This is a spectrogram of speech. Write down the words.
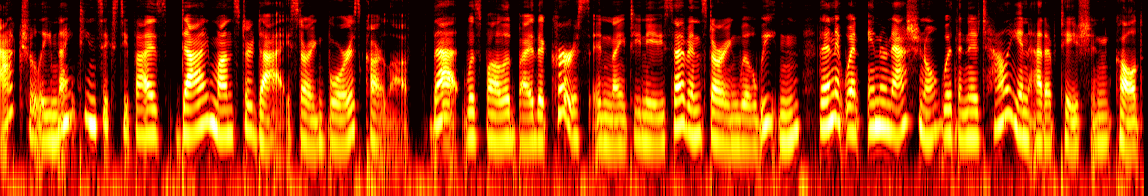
actually 1965's Die Monster Die, starring Boris Karloff. That was followed by The Curse in 1987, starring Wil Wheaton. Then it went international with an Italian adaptation called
